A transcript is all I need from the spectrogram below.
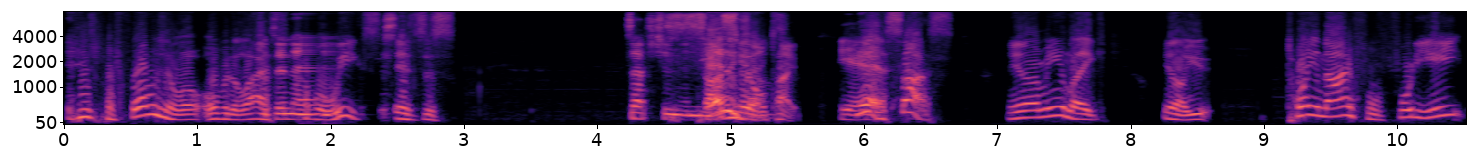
his performance over the last then couple that- weeks is just Exception in the Tannehill type. Yeah. Yeah, sus. You know what I mean? Like, you know, you 29 for 48.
